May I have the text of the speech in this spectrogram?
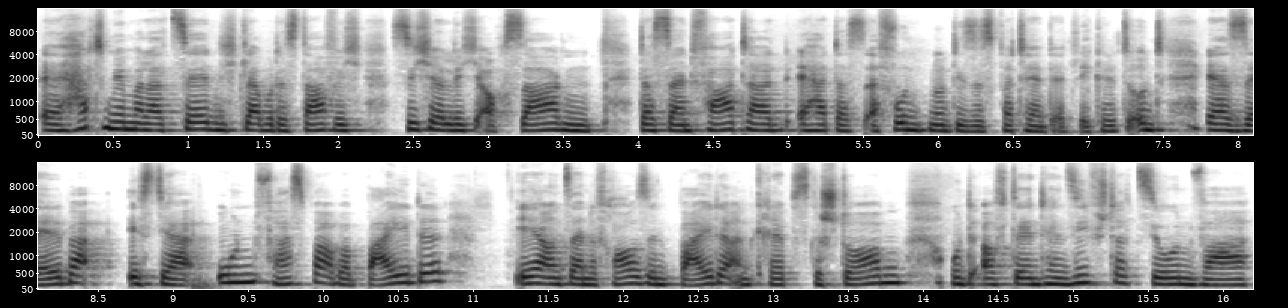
er hat mir mal erzählt, und ich glaube, das darf ich sicherlich auch sagen, dass sein Vater, er hat das erfunden und dieses Patent entwickelt. Und er selber ist ja unfassbar aber beide, er und seine Frau sind beide an Krebs gestorben und auf der Intensivstation war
